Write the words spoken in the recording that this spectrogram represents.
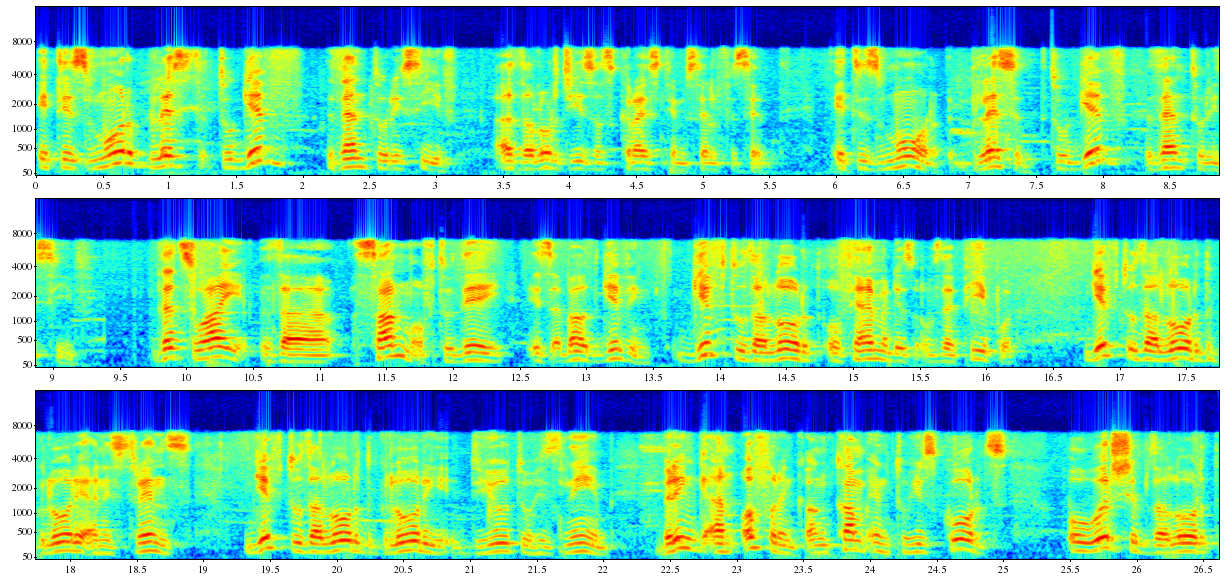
It is more blessed to give than to receive, as the Lord Jesus Christ Himself said. It is more blessed to give than to receive. That's why the psalm of today is about giving. Give to the Lord, O families of the people. Give to the Lord glory and strength. Give to the Lord glory due to his name. Bring an offering and come into his courts. O worship the Lord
